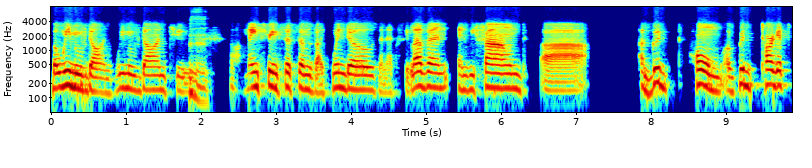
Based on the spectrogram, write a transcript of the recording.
But we moved on. We moved on to mm-hmm uh, mainstream systems like Windows and X11, and we found uh, a good home, a good target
